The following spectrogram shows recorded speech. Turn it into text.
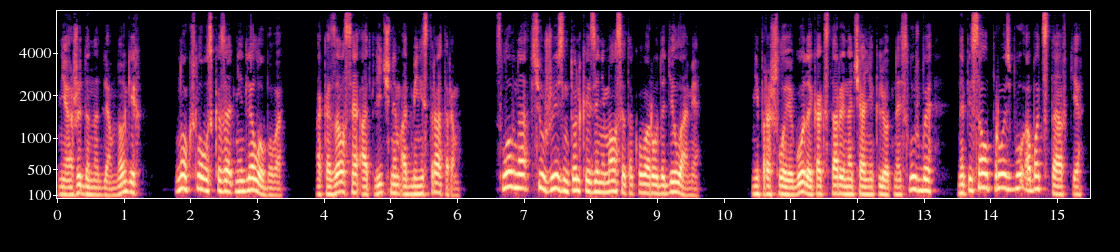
неожиданно для многих, но, к слову сказать, не для Лобова, оказался отличным администратором, словно всю жизнь только и занимался такого рода делами. Не прошло и года, как старый начальник летной службы написал просьбу об отставке –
